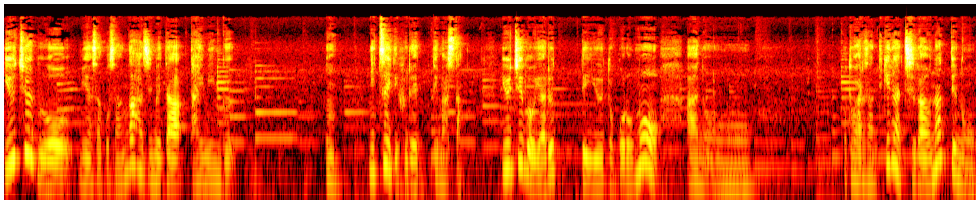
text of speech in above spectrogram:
YouTube を宮迫さんが始めたタイミング、うん、について触れてました。YouTube をやるっっていうところもあの蛍原さん的には違うなっていうのを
